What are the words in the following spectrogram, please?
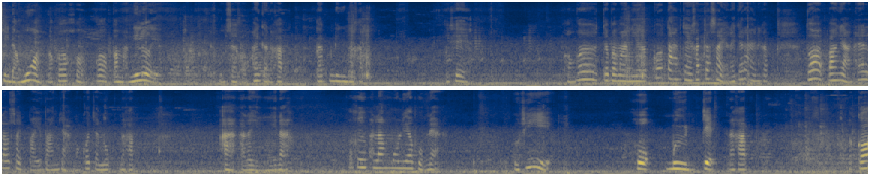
สีดาวม่วง แล้วก็ของก็ประมาณนี้เลย ผมใส่ของให้กันนะครับ แป๊บหนึงนะครับ โอเค ของก็จะประมาณนี้ครับ ก็ตามใจครับจะใส่อะไรก็ได้นะครับเพราะว่าบางอย่างถ้าเราใส่ไปบางอย่างมันก็จะลุกนะครับ อะอะไรอย่างนี้นะ ก็คือพลังโมเรียผมเนี่ยอยู่ที่หกหมื่นเจ็ดนะครับ แล้วก็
